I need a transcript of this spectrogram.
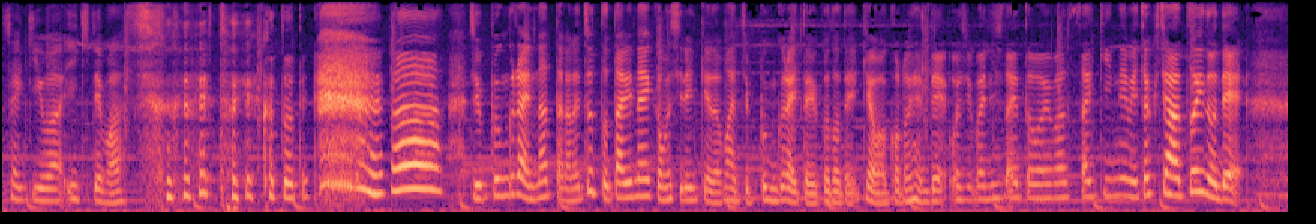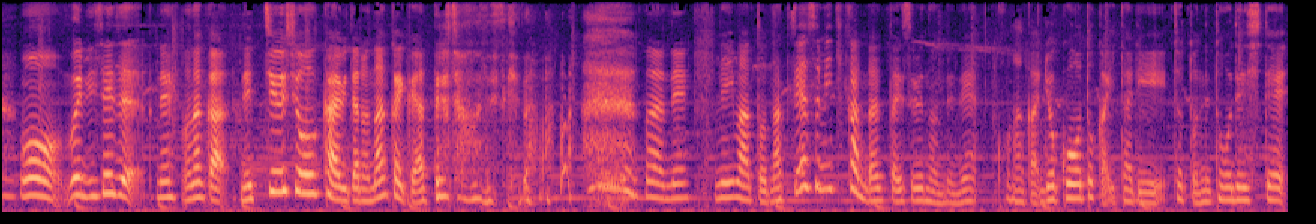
最近は生きてます。ということで。あ10分ぐらいになったかな。ちょっと足りないかもしれんけどまあ10分ぐらいということで今日はこの辺でおしまいにしたいと思います。最近ねめちゃくちゃ暑いのでもう無理せずねもうなんか熱中症会みたいなの何回かやってると思うんですけど。まあね。ね今あと夏休み期間だったりするのでねこうなんか旅行とかいたりちょっとね遠出して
